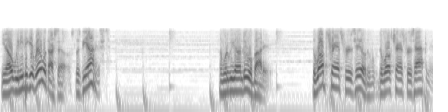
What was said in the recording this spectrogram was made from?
You know, we need to get real with ourselves. Let's be honest. And what are we going to do about it? The wealth transfer is here. The wealth transfer is happening.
